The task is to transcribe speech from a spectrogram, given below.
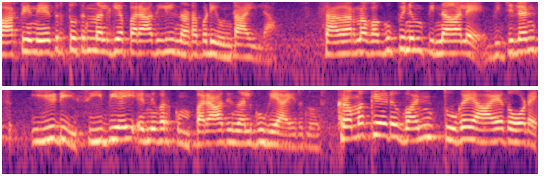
പാർട്ടി നേതൃത്വത്തിന് നൽകിയ പരാതിയിൽ നടപടി ഉണ്ടായില്ല. സഹകരണ വകുപ്പിനും പിന്നാലെ vigilance E D C B I എന്നിവർക്കും പരാതി നൽകുകയായിരുന്നു. ക്രമക്കേട് വൻ തുകയായതോടെ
